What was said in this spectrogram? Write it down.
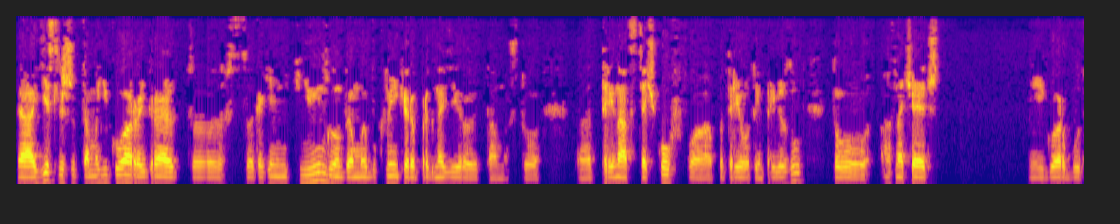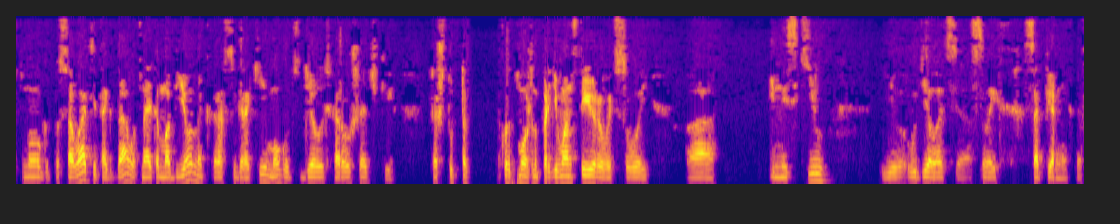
А Если же там Ягуары играют э, с каким-нибудь Нью-Ингландом, и букмекеры прогнозируют там, что э, 13 очков э, Патриоты им привезут, то означает, что Ягуар будут много пасовать, и тогда вот на этом объеме как раз игроки могут сделать хорошие очки. Так что тут так- вот можно продемонстрировать свой а, иный скилл и уделать а, своих соперников.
